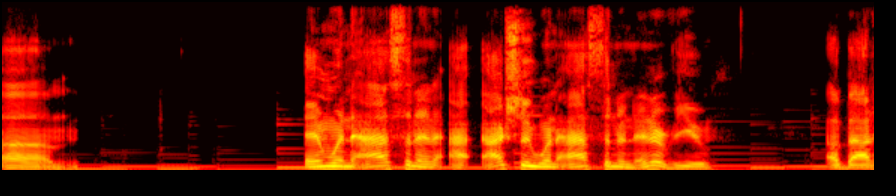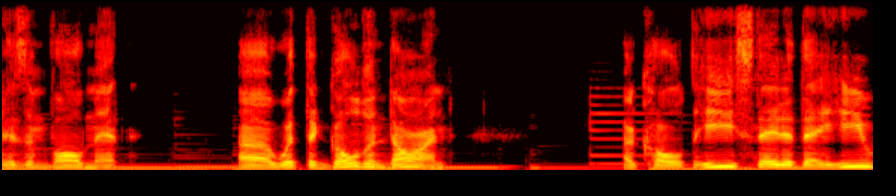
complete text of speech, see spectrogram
Um, and when asked in an actually when asked in an interview about his involvement uh, with the Golden Dawn occult, he stated that he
